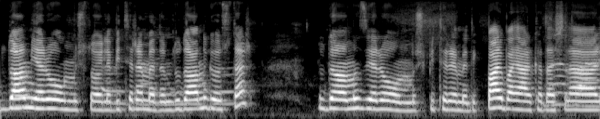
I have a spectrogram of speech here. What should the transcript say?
Dudağım yara olmuş söyle bitiremedim. Dudağını göster. Dudağımız yara olmuş bitiremedik. Bay bay arkadaşlar.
